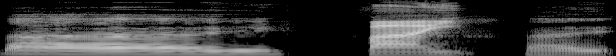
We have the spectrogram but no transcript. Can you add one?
Bye. Bye. Bye. Bye.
